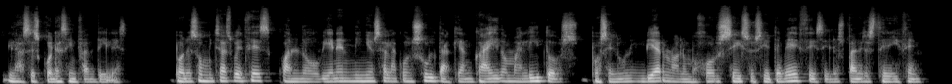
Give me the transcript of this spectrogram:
las escuelas infantiles. Por eso muchas veces cuando vienen niños a la consulta que han caído malitos, pues en un invierno a lo mejor seis o siete veces y los padres te dicen,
